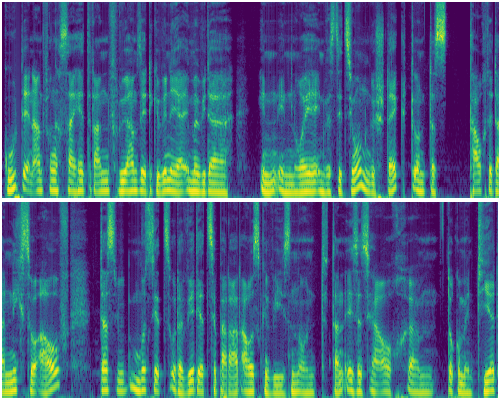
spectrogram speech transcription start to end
Gute in Anführungszeichen dran, früher haben sie die Gewinne ja immer wieder in, in neue Investitionen gesteckt und das tauchte dann nicht so auf. Das muss jetzt oder wird jetzt separat ausgewiesen und dann ist es ja auch ähm, dokumentiert.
